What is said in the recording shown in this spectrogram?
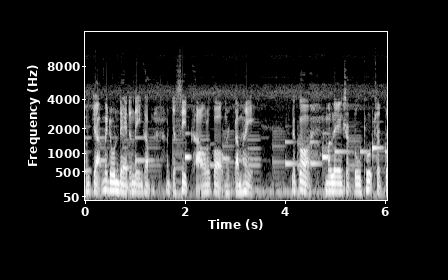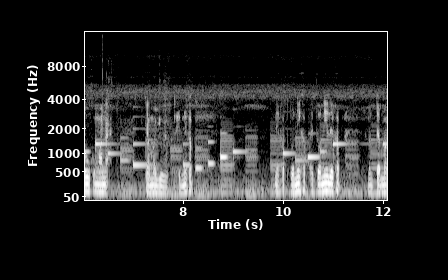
มันจะไม่โดนแดดนั่นเองครับ มันจะซีดขาวแล้วก็มันทำให้ แล้วก็มแมลงศัตรูพืชศัตรูของมันอะ จะมาอยู่เห็นไหมครับเนี่ยครับตัวนี้ครับไอตัวนี้เลยครับ มันจะมา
